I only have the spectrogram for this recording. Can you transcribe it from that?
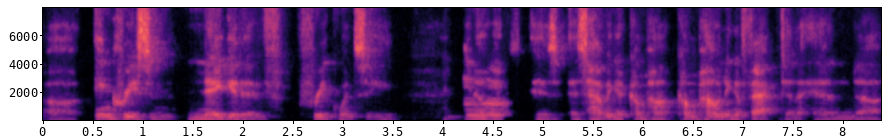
uh, increase in negative frequency, you mm-hmm. know, is is having a compound compounding effect, and and uh,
